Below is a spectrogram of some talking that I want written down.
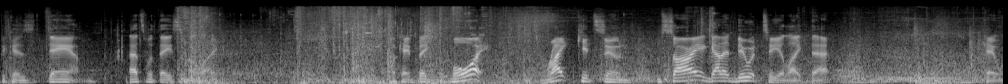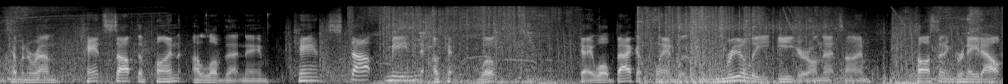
because damn, that's what they smell like. Okay, big boy. That's right, Kitsune. I'm sorry I gotta do it to you like that. Okay, we're coming around. Can't stop the pun. I love that name. Can't stop me. Okay, well. Okay, well, backup plan was really eager on that time. Tossing a grenade out.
